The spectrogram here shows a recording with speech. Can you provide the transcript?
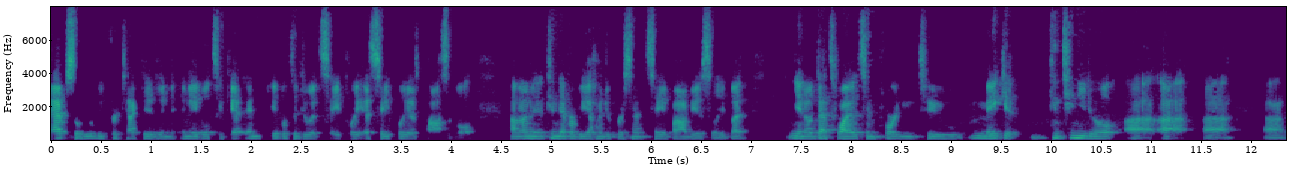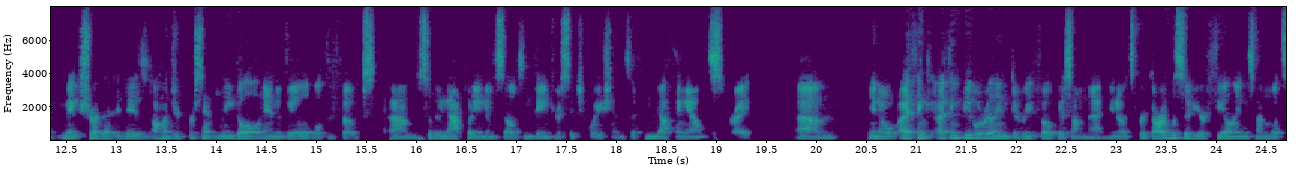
absolutely protected and, and able to get and able to do it safely as safely as possible. Um, i mean it can never be 100% safe obviously but you know that's why it's important to make it continue to uh, uh, uh, uh, make sure that it is 100% legal and available to folks, um, so they're not putting themselves in dangerous situations, if nothing else, right? Um, you know, I think I think people really need to refocus on that. You know, it's regardless of your feelings on what's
